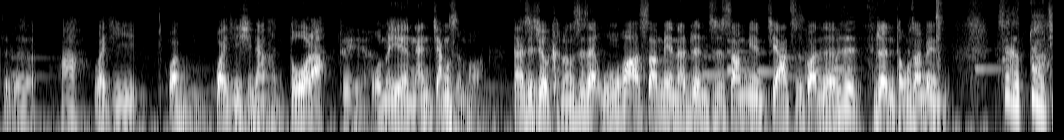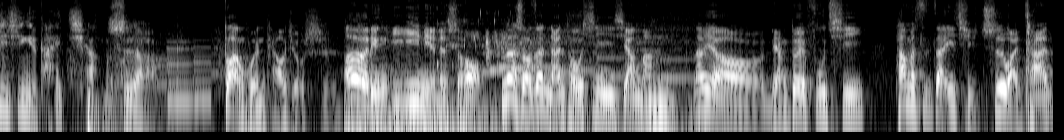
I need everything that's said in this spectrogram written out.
这个啊外籍外外籍新娘很多啦，对呀我们也很难讲什么，但是就可能是在文化上面呢、认知上面、价值观的不是。认同上面，这个妒忌心也太强了吧。是啊，断魂调酒师，二零一一年的时候，那时候在南投信义乡嘛，那有两对夫妻，他们是在一起吃晚餐。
